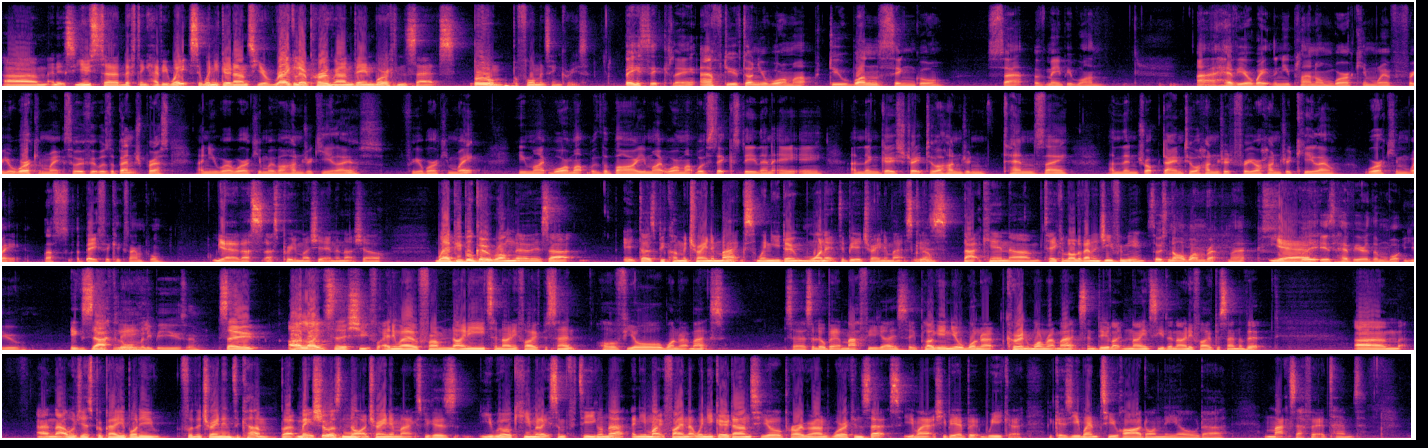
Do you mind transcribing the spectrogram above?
Um, and it's used to lifting heavy weights. So when you go down to your regular programmed in working sets, boom, performance increase. Basically, after you've done your warm up, do one single set of maybe one at a heavier weight than you plan on working with for your working weight. So if it was a bench press and you were working with 100 kilos for your working weight, you might warm up with the bar, you might warm up with 60, then 80, and then go straight to 110, say, and then drop down to 100 for your 100 kilo working weight. That's a basic example. Yeah, that's that's pretty much it in a nutshell. Where people go wrong though is that it does become a training max when you don't want it to be a training max because that can um, take a lot of energy from you. So it's not a one rep max. Yeah. But it is heavier than what you Exactly. normally be using. So I like to shoot for anywhere from 90 to 95% of your one rep max. So it's a little bit of math for you guys. So you plug in your one rep current one rep max and do like 90 to 95% of it. Um, and that will just prepare your body for the training to come. But make sure it's not a training max because you will accumulate some fatigue on that. And you might find that when you go down to your programmed working sets, you might actually be a bit weaker because you went too hard on the old uh, max effort attempt.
